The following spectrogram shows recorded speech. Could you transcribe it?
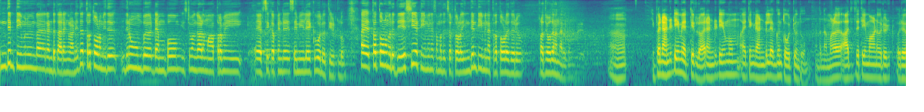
ഇന്ത്യൻ ടീമിലുണ്ട രണ്ട് താരങ്ങളാണ്. ഇത് എത്രത്തോളം? ഇത് ഇതിനു മുമ്പ് ഡെംബോവും ഈസ്റ്റ് ബംഗാളും മാത്രമേ ഈ എഫ് സി കപ്പിന്റെ സെമിയിലേക്ക് പോലും എത്തിയിട്ടുള്ളൂ. എത്രത്തോളം ഒരു ദേശീയ ടീമിനെ സംബന്ധിച്ചിടത്തോളം ഇന്ത്യൻ ടീമിന് എത്രത്തോളം ഇതൊരു പ്രചോദനം നൽകും? ഇപ്പം രണ്ട് ടീമേ എത്തിയിട്ടുള്ളൂ. ആ രണ്ട് ടീമും ഐ തിങ്ക് രണ്ട് ലെഗും തോറ്റും തോന്നും അപ്പം നമ്മൾ ആദ്യത്തെ ടീമാണ് ഒരു ഒരു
